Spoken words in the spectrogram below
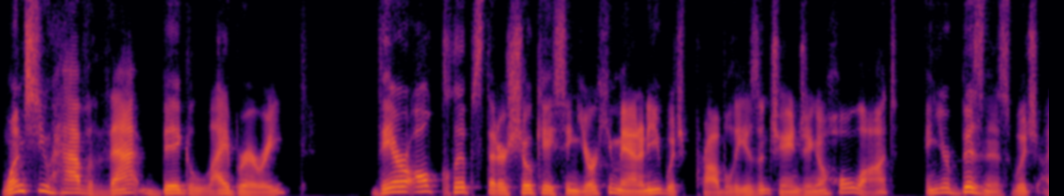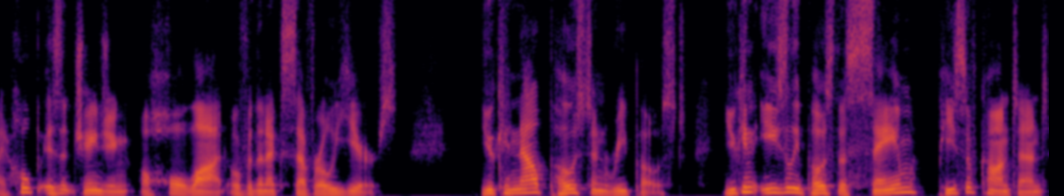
Once you have that big library, they are all clips that are showcasing your humanity, which probably isn't changing a whole lot, and your business, which I hope isn't changing a whole lot over the next several years. You can now post and repost. You can easily post the same piece of content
